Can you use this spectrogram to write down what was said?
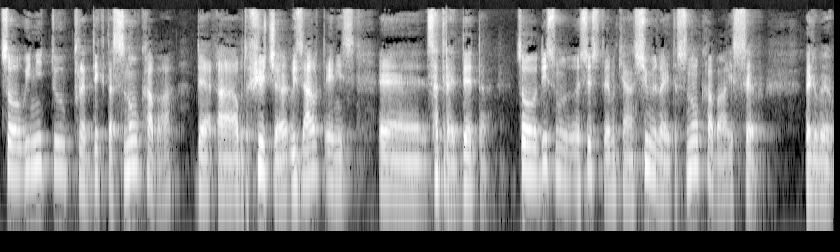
So we need to predict the snow cover the, uh, of the future without any satellite data. So this system can simulate the snow cover itself very well.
